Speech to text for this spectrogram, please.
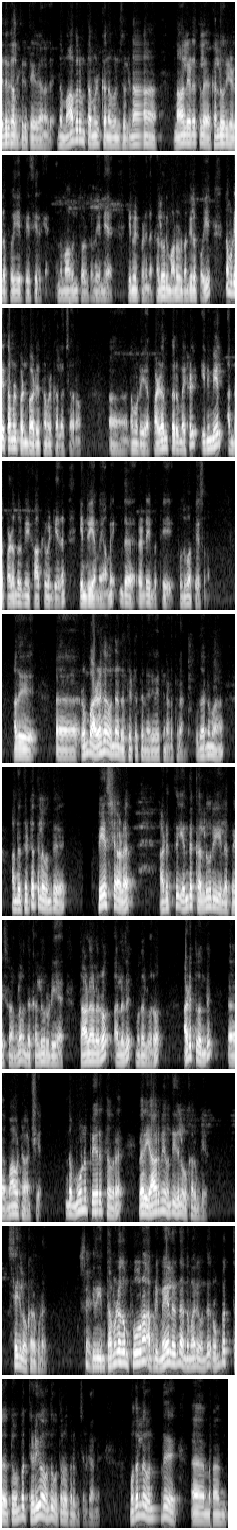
எதிர்காலத்துக்கு தேவையானது. இந்த மாபெரும் தமிழ் கனவுன்னு சொல்லி நான் நாலு இடத்துல கல்லூரிகளில் போய் பேசியிருக்கேன். அந்த மாபெரும் தோழர்கள் என்னைய இன்வைட் பண்ணியிருந்தேன். கல்லூரி மாணவர்கள் மத்தியில் போய் நம்முடைய தமிழ் பண்பாடு தமிழ் கலாச்சாரம் நம்முடைய பழம்பெருமைகள் இனிமேல் அந்த பழம்பெருமையை காக்க வேண்டியதன் இன்றியமையாமை. இந்த ரெண்டையும் பற்றி பொதுவாக பேசணும். அது ரொம்ப அழகாக வந்து அந்த திட்டத்தை நிறைவேற்றி நடத்துகிறாங்க உதாரணமாக அந்த திட்டத்தில் வந்து பேச்சாளர் அடுத்து எந்த கல்லூரியில் பேசுகிறாங்களோ அந்த கல்லூரியுடைய தாளாளரோ அல்லது முதல்வரோ அடுத்து வந்து மாவட்ட ஆட்சியர். இந்த மூணு பேரை தவிர வேற யாருமே வந்து இதில் உட்கார முடியாது. ஸ்டேஜில் உட்காரக்கூடாது. இது தமிழகம் பூரா அப்படி மேலிருந்து அந்த மாதிரி வந்து ரொம்ப ரொம்ப தெளிவாக வந்து உத்தரவு பிறப்பிச்சிருக்காங்க. முதல்ல வந்து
